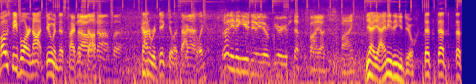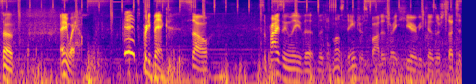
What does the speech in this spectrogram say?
most people are not doing this type No, of stuff. no, but It's kind of ridiculous, actually. Yeah. so anything you do, your your, your steps are probably out just fine. Yeah, yeah, anything you do. That, that, that's a, anyway. It's pretty big. So surprisingly, the the most dangerous spot is right here because there's such a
